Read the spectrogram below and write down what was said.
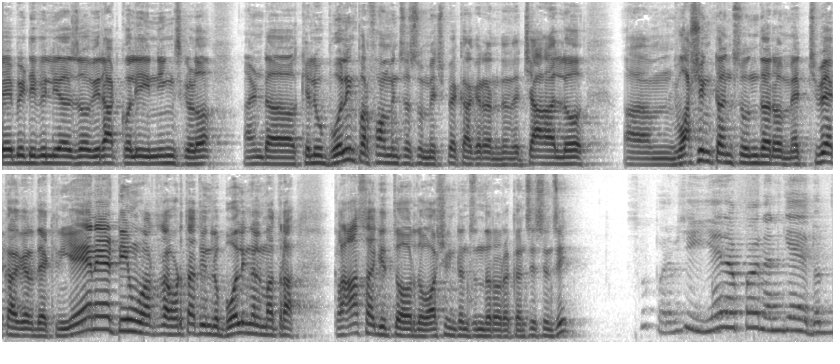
A B de Villiers Virat Kohli ಇನ್ನಿಂಗ್ಸ್ಗಳು ಆ್ಯಂಡ್ ಕೆಲವು ಬೌಲಿಂಗ್ ಪರ್ಫಾರ್ಮೆನ್ಸಸ್ಸು ಮೆಚ್ಚಬೇಕಾಗಿರೋದಂದರೆ ಆಮ್, ವಾಷಿಂಗ್ಟನ್ ಸುಂದರ್ ಮೆಚ್ಚಬೇಕಾಗಿರೋದು ಯಾಕೆ ಏನೇ ಟೀಮ್ ಹೊಡ್ತಾ ಹೊಡ್ತಾ ತಿಂದ್ರು ಬೌಲಿಂಗಲ್ಲಿ ಮಾತ್ರ ಕ್ಲಾಸ್ ಆಗಿತ್ತು ಅವ್ರದ್ದು ವಾಷಿಂಗ್ಟನ್ ಸುಂದರ್ ಅವರ ಕನ್ಸಿಸ್ಟೆನ್ಸಿ ಸೂಪರ್ ವಿಜಿ ಏನಪ್ಪ ನನಗೆ ದೊಡ್ಡ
